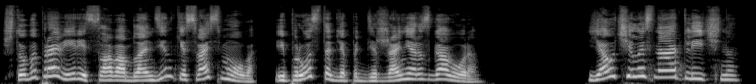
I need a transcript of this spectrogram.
чтобы проверить слова блондинки с восьмого и просто для поддержания разговора. «Я училась на отлично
